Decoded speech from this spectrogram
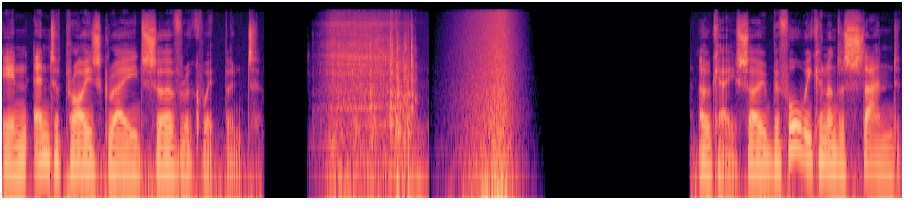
in enterprise-grade server equipment. Okay, so before we can understand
